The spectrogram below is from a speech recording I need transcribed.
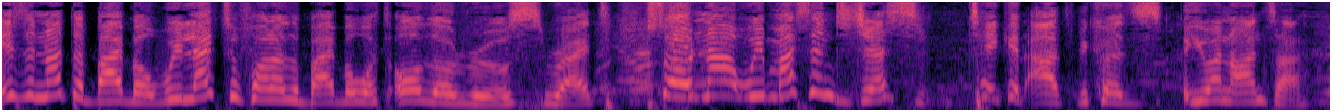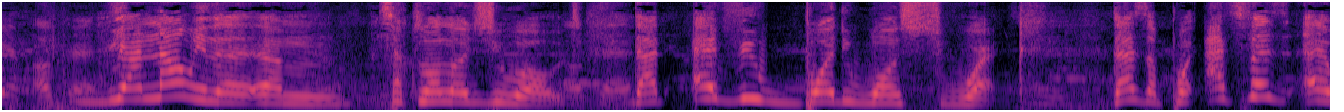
is it not the Bible? We like to follow the Bible with all the rules, right? So now we mustn't just take it out because you want to answer. Okay. We are now in the um, technology world that everybody wants to work. That's the point. At first, a,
